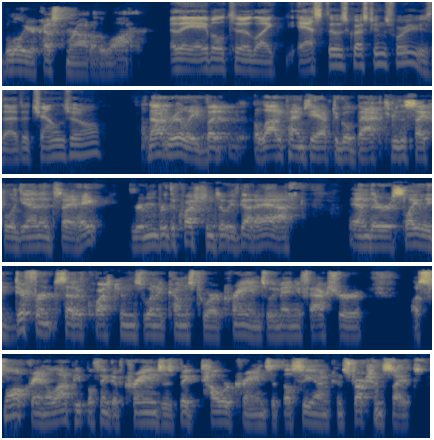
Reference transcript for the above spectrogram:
blow your customer out of the water. Are they able to like ask those questions for you? Is that a challenge at all? Not really, but a lot of times you have to go back through the cycle again and say, Hey, remember the questions that we've got to ask. And there are a slightly different set of questions when it comes to our cranes. We manufacture a small crane. A lot of people think of cranes as big tower cranes that they'll see on construction sites.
